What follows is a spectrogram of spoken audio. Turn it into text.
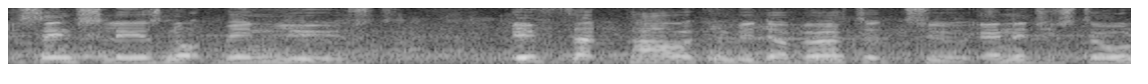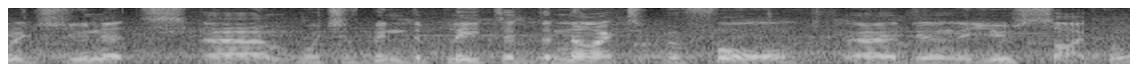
essentially is not being used. If that power can be diverted to energy storage units, um, which have been depleted the night before uh, during the use cycle,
